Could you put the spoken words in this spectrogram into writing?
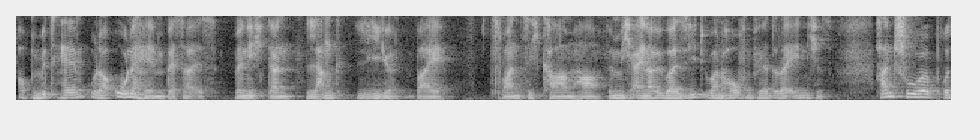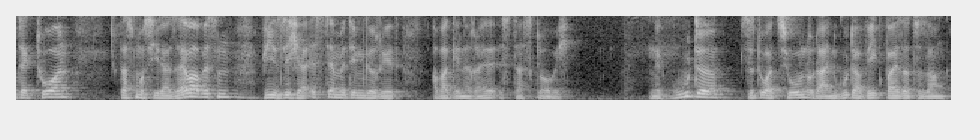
ob mit Helm oder ohne Helm besser ist, wenn ich dann lang liege bei 20 km/h, wenn mich einer übersieht, über einen Haufen fährt oder ähnliches. Handschuhe, Protektoren, das muss jeder selber wissen. Wie sicher ist er mit dem Gerät? Aber generell ist das, glaube ich, eine gute Situation oder ein guter Wegweiser zu sagen,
